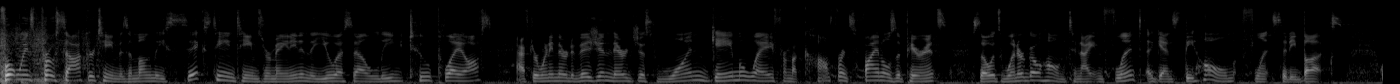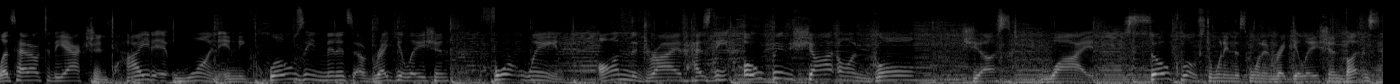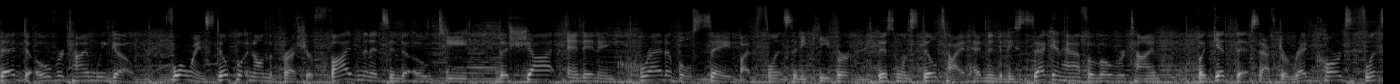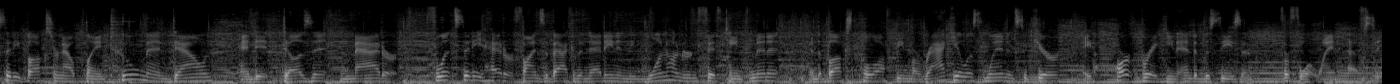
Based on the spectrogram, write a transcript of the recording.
Fort Wayne's pro soccer team is among the 16 teams remaining in the USL League Two playoffs. After winning their division, they're just one game away from a conference finals appearance. So it's win or go home tonight in Flint against the home Flint City Bucks. Let's head out to the action. Tied at one in the closing minutes of regulation, Fort Wayne on the drive has the open shot on goal just wide. Close to winning this one in regulation, but instead to overtime we go. Fort Wayne still putting on the pressure. Five minutes into OT, the shot and an incredible save by the Flint City keeper. This one's still tied heading into the second half of overtime. But get this, after red cards, Flint City Bucks are now playing two men down, and it doesn't matter. Flint City header finds the back of the netting in the 115th minute, and the Bucks pull off the miraculous win and secure a heartbreaking end of the season for Fort Wayne FC.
